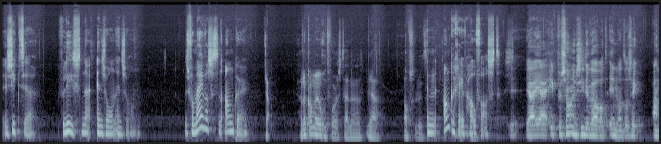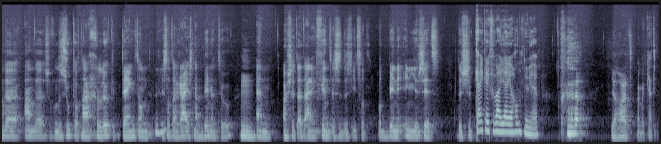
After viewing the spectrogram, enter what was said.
ziekte, verlies, nou, en zo on en zo on. Dus voor mij was het een anker. Ja, dat kan me heel goed voorstellen. Ja, absoluut. Een anker geven, hou vast. Ja, ja, ik persoonlijk zie er wel wat in. Want als ik aan de, aan de, zo van de zoektocht naar geluk denk, dan Mhm. is dat een reis naar binnen toe. Hmm. En als je het uiteindelijk vindt, is het dus iets wat, wat binnenin je zit. Dus je, Kijk even waar jij je hand nu hebt. Je hart. bij mijn ketting.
